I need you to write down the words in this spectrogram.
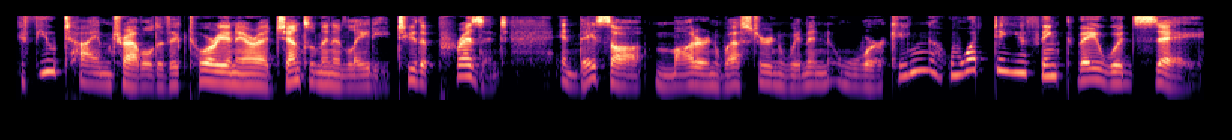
If you time traveled a Victorian era gentleman and lady to the present and they saw modern Western women working, what do you think they would say?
